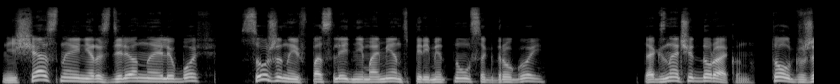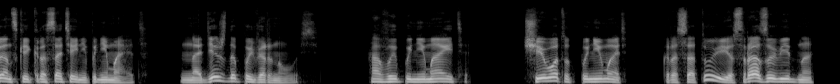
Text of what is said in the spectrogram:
Несчастная, неразделенная любовь. Суженный в последний момент переметнулся к другой. Так значит, дурак он. Толк в женской красоте не понимает. Надежда повернулась. А вы понимаете? Чего тут понимать? Красоту ее сразу видно.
